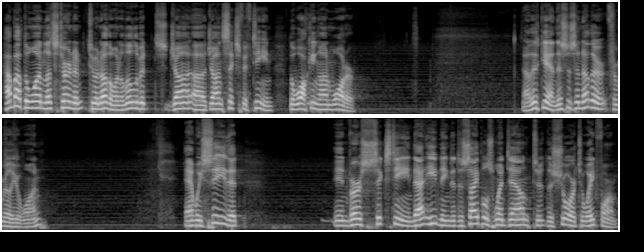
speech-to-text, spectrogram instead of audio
how about the one? Let's turn to another one. A little bit, John, uh, John six fifteen, the walking on water. Now, this, again, this is another familiar one. And we see that in verse 16, that evening the disciples went down to the shore to wait for him.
